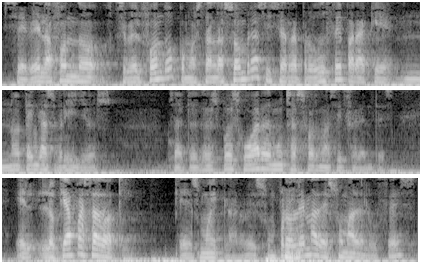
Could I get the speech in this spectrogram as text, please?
Se ve, la fondo, se ve el fondo, como están las sombras, y se reproduce para que no tengas brillos. O sea, entonces puedes jugar de muchas formas diferentes. El- lo que ha pasado aquí, que es muy claro, es un problema de suma de luces.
